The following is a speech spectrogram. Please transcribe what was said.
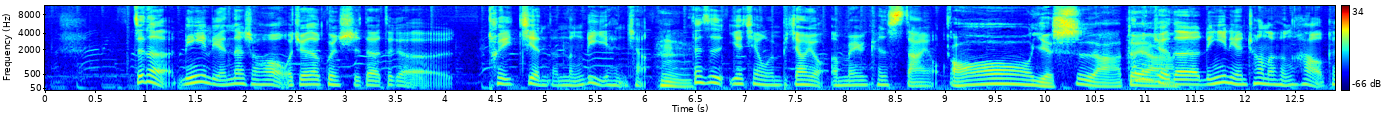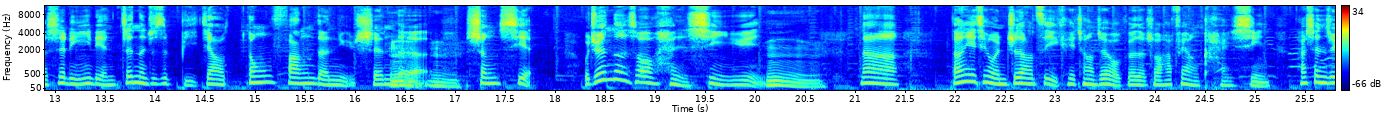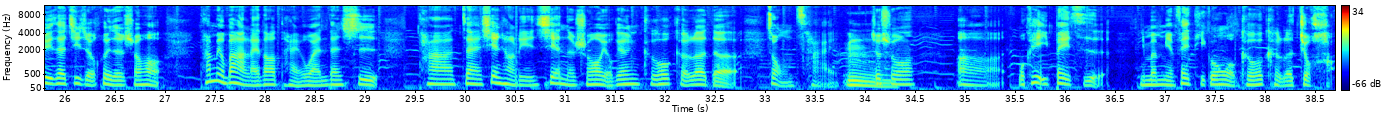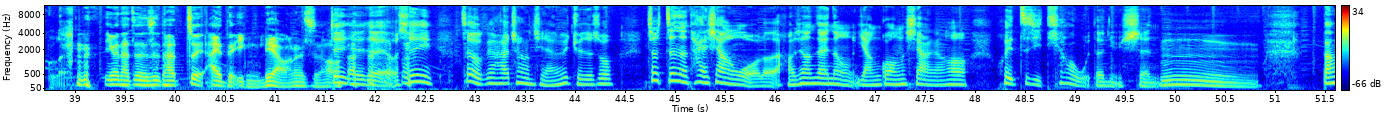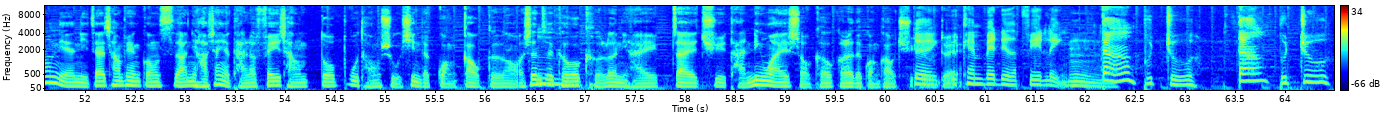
真的，林忆莲那时候，我觉得滚石的这个推荐的能力也很强。嗯，但是叶倩文比较有 American style。哦，也是啊，对啊。他们觉得林忆莲唱的很好，可是林忆莲真的就是比较东方的女生的声线。嗯嗯、我觉得那时候很幸运。嗯，那当叶倩文知道自己可以唱这首歌的时候，她非常开心。她甚至于在记者会的时候，她没有办法来到台湾，但是。他在现场连线的时候，有跟可口可乐的总裁，嗯，就说，呃，我可以一辈子，你们免费提供我可口可乐就好了，因为他真的是他最爱的饮料。那时候，对对对，所以这首歌他唱起来会觉得说，这真的太像我了，好像在那种阳光下，然后会自己跳舞的女生，嗯。当年你在唱片公司啊，你好像也谈了非常多不同属性的广告歌哦，甚至可口可乐，你还再去弹另外一首可口可乐的广告曲，对，对不对？You can beat the feeling，嗯，挡不住。挡不住，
